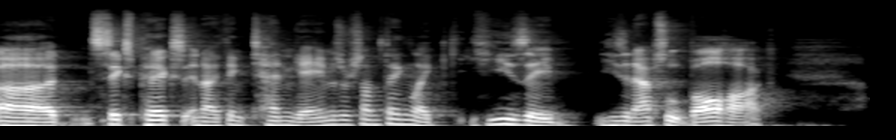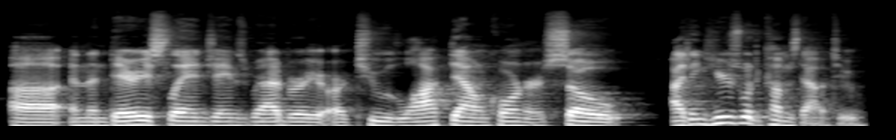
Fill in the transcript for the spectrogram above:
Uh, six picks in I think ten games or something. Like he's a he's an absolute ball hawk. Uh, and then Darius Slay and James Bradberry are two lockdown corners. So I think here's what it comes down to.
